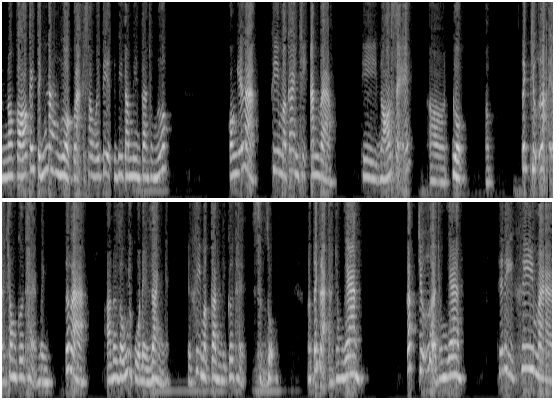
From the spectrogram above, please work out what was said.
nó có cái tính năng ngược lại so với tiện vitamin tan trong nước. Có nghĩa là khi mà các anh chị ăn vào thì nó sẽ uh, được uh, tích trữ lại ở trong cơ thể mình. Tức là uh, nó giống như của để dành ấy. để khi mà cần thì cơ thể sử dụng. Nó tích lại ở trong gan cất trữ ở trong gan. Thế thì khi mà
